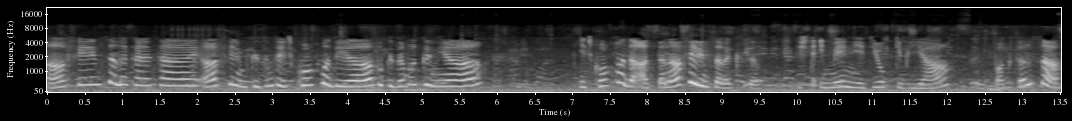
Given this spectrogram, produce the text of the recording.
Aferin sana Karatay. Aferin kızım da hiç korkmadı ya. Bu kıza bakın ya. Hiç korkmadı attan. Aferin sana kızım. İşte inmeye niyeti yok gibi ya. Baksanıza.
